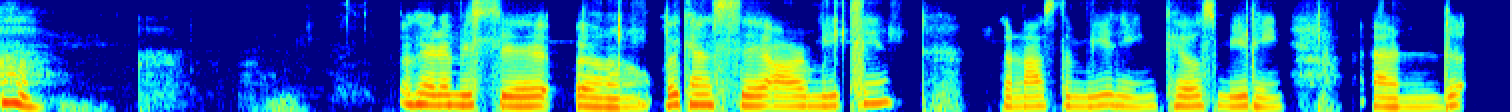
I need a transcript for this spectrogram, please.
okay, let me see. Uh, we can see our meeting, the last meeting, CHAOSS meeting, and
